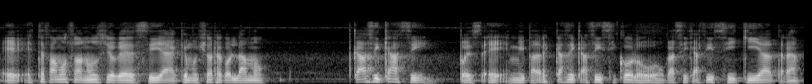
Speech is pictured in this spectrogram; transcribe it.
eh, este famoso anuncio que decía que muchos recordamos casi casi pues eh, mi padre es casi casi psicólogo, casi casi psiquiatra.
